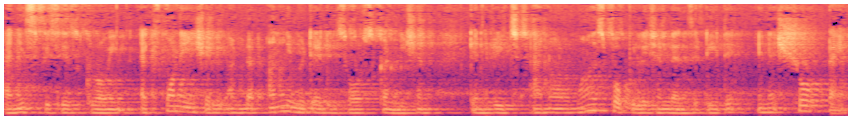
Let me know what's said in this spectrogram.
Any species growing exponentially under unlimited resource condition can reach enormous population density in a short time.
